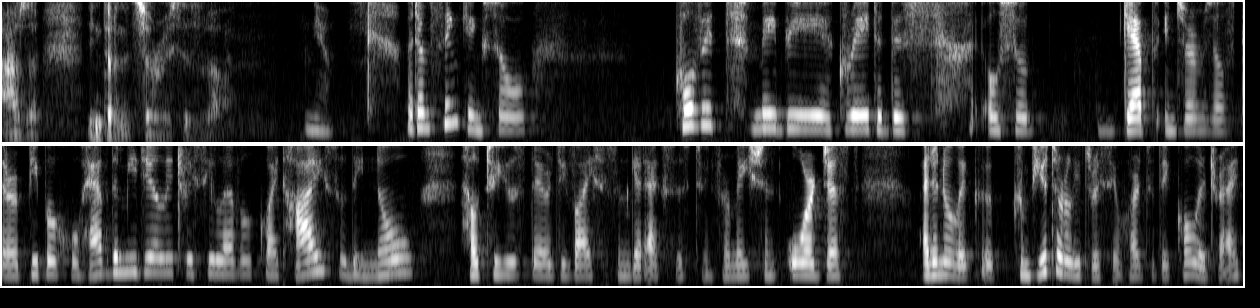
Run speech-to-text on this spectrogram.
other internet services as well. Yeah. But i'm thinking so covid maybe created this also gap in terms of there are people who have the media literacy level quite high, so they know how to use their devices and get access to information, or just, I don't know, like uh, computer literacy, or how do they call it, right?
